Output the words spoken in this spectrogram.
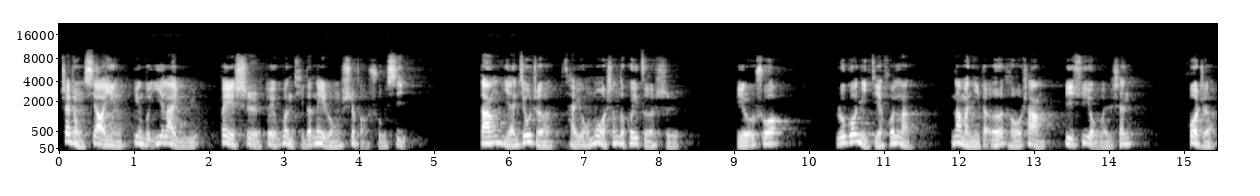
这种效应并不依赖于被试对问题的内容是否熟悉。当研究者采用陌生的规则时，比如说，如果你结婚了，那么你的额头上必须有纹身；或者，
